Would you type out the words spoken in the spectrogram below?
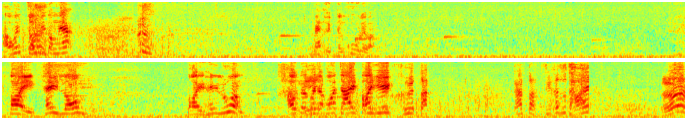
เอาให้จบที่ตรงเนี้ยแม่งอึดทั้งคู่เลยว่ะต่อยให้ล้มต่อยให้ล่วงเอาจนกว่าจะพอใจต่อยอีก คือตัด การตัดสินครั้งสุดท้าย เออ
